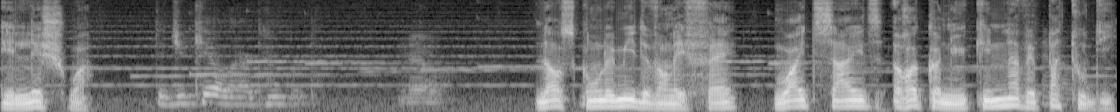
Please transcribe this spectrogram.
Il l'échoua. Lorsqu'on le mit devant les faits, Whitesides reconnut qu'il n'avait pas tout dit.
